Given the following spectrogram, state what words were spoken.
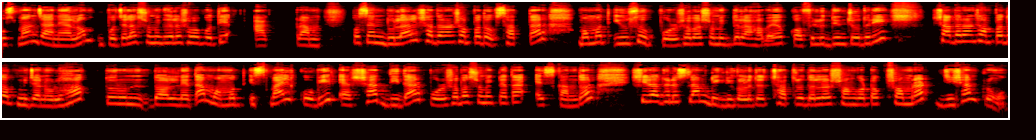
ওসমান, জানে আলম, উপজেলা শ্রমিক দলের সভাপতি আকরাম হোসেন দুলাল, সাধারণ সম্পাদক সাত্তার, মোহাম্মদ ইউসুফ পৌরসভা শ্রমিক দল আহ্বায়ক কফিল উদ্দিন চৌধুরী, সাধারণ সম্পাদক মিজানুল হক, তরুণ দল নেতা মোহাম্মদ ইসমাইল, কবির এরশাদ, দিদার, পৌরসভা শ্রমিক নেতা এসকান্দর, সিরাজুল ইসলাম, ডিগ্রি কলেজের ছাত্র দলের সংগঠক সম্রাট জিশান প্রমুখ।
